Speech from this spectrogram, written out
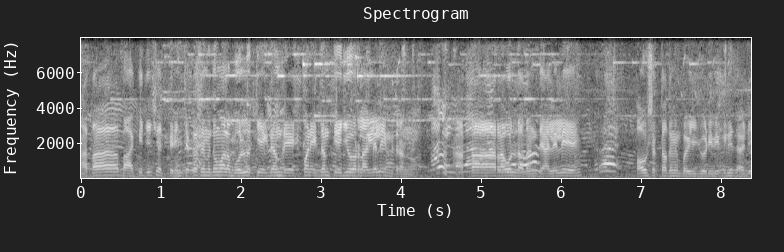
आता बाकीचे शेतकऱ्यांचे कसं मी तुम्हाला बोललो की एकदम रेट पण एकदम तेजीवर लागलेले आहे मित्रांनो. आता राहुल दादा ते आलेले आहे. पाहू शकता तुम्ही बैलजोडी विक्रीसाठी.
